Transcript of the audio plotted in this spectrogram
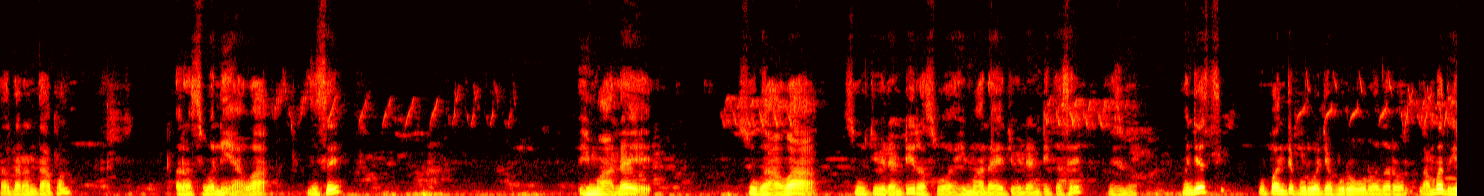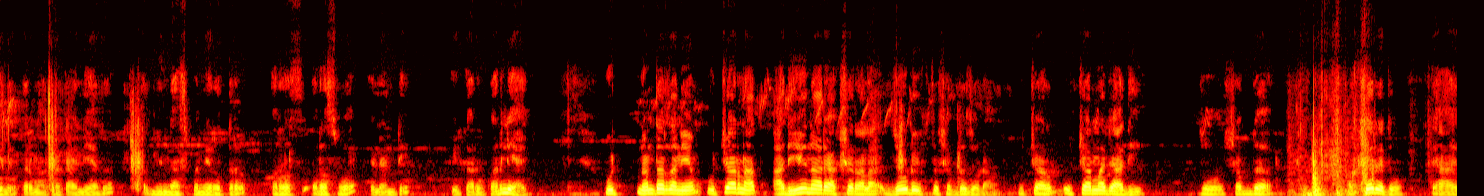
साधारणतः आपण रस्व लिहावा. जसे हिमालय सुगावा सूची विलंटी रस्व हिमालयाची विलंटी कसे दिसले. म्हणजेच उपांत्यपूर्वच्या पूर्वपूर्व जर लांबत गेले तर मात्र काय लिहायचं? बिंदासपणे रत्र रस रस्व विलंटी विकार उकार लिहायची. उच् नंतरचा नियम उच्चारणात आधी येणाऱ्या अक्षराला जोडयुक्त शब्द जोडावा उच्चार उच्चारणाच्या आधी जो शब्द अक्षर येतो त्या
